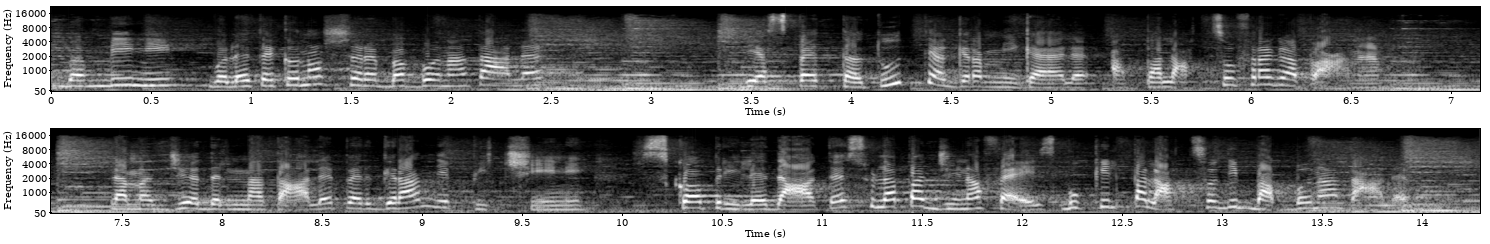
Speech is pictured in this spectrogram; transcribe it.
Ehi bambini, volete conoscere Babbo Natale? Vi aspetta tutti a Gran Michele, a Palazzo Fragapane. La magia del Natale per grandi e piccini. Scopri le date sulla pagina Facebook Il Palazzo di Babbo Natale.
